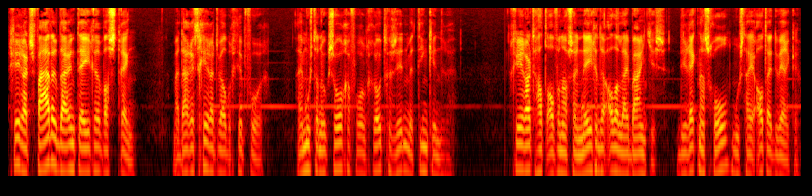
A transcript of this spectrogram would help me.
Gerards vader daarentegen was streng. Maar daar heeft Gerard wel begrip voor. Hij moest dan ook zorgen voor een groot gezin met tien kinderen. Gerard had al vanaf zijn negende allerlei baantjes. Direct na school moest hij altijd werken.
